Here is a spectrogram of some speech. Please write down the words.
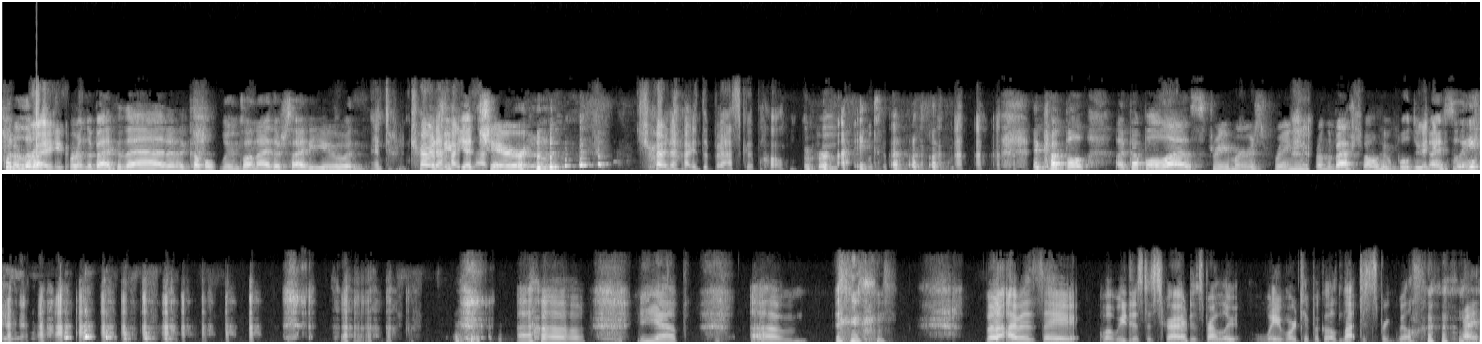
put a little Right. paper in the back of that and a couple balloons on either side of you and And try to hide maybe a that, chair. try to hide the basketball. right. a couple a couple uh, streamers springing from the basketball hoop will do nicely. oh, yep. Um, but I would say what we just described is probably way more typical, not just Springville. right.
